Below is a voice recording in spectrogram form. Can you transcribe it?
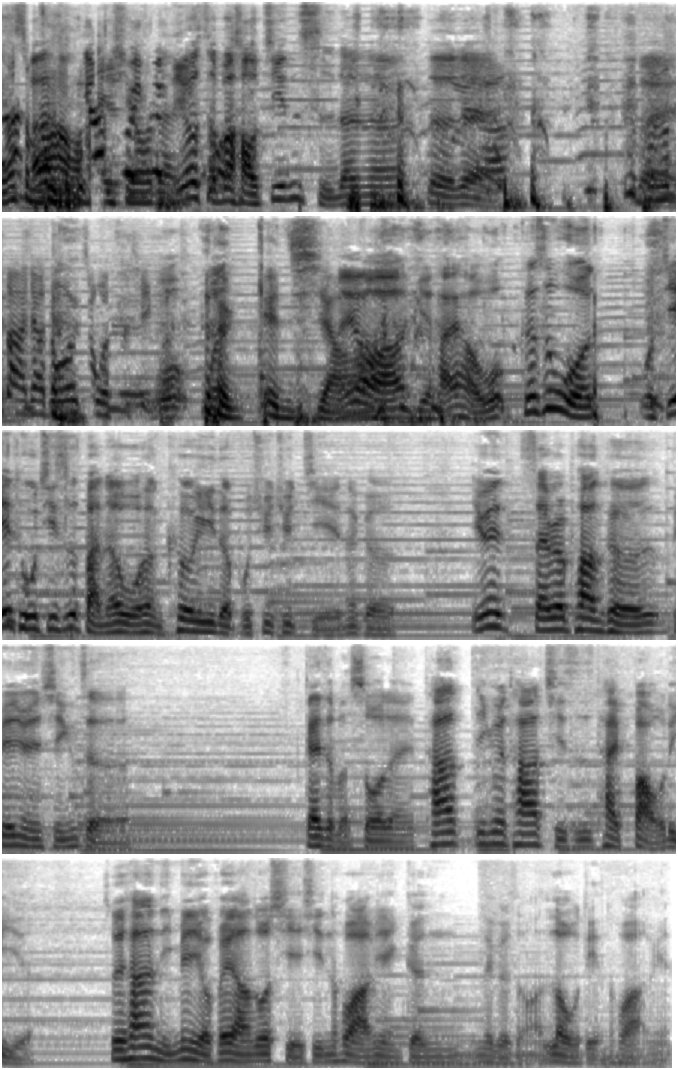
有什么好害羞的？你有什么好坚持的呢？对不对？他说大家都会做事情，我 我很更小，没有啊，也还好。我可是我我截图其实反而我很刻意的不去去截那个，因为 Cyberpunk 边缘行者该怎么说呢？它因为它其实太暴力了，所以它里面有非常多血腥画面跟那个什么露点画面。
